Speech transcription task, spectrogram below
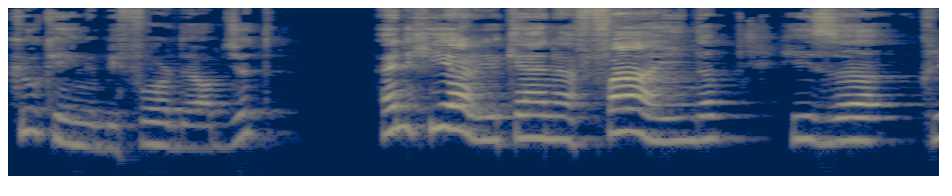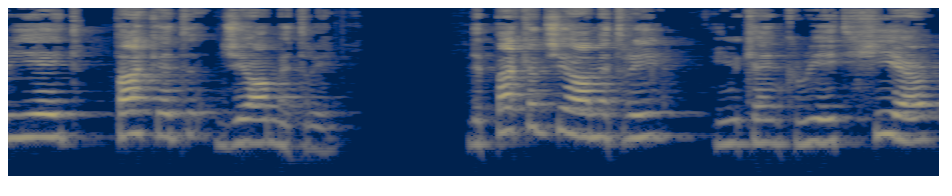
cooking before the object and here you can find his uh, create packet geometry. The packet geometry you can create here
